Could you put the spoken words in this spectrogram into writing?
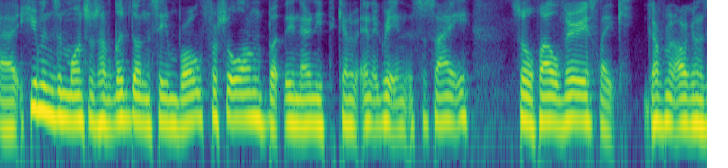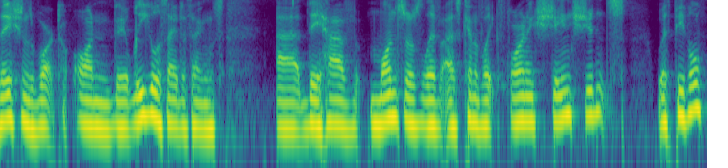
uh, humans and monsters have lived on the same world for so long, but they now need to kind of integrate into society. So while various like government organizations work on the legal side of things, uh, they have monsters live as kind of like foreign exchange students with people.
